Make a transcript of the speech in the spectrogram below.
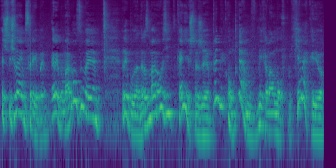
Значит, начинаем с рыбы. Рыба морозовая. Рыбу надо разморозить, конечно же, прямиком, прям в микроволновку. Херак ее.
